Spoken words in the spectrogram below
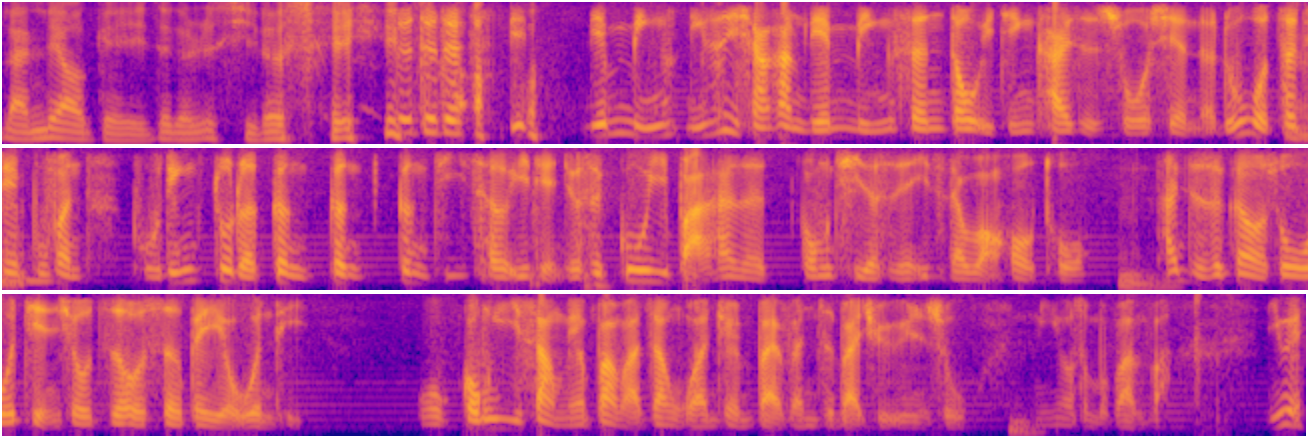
燃料给这个洗热水。对对对，连连民你自己想想，连民生都已经开始缩限了。如果这些部分普丁做的更更更机车一点，就是故意把他的供气的时间一直在往后拖，嗯。他只是跟我说我检修之后设备有问题。我工艺上没有办法这样完全百分之百去运输，你有什么办法？因为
